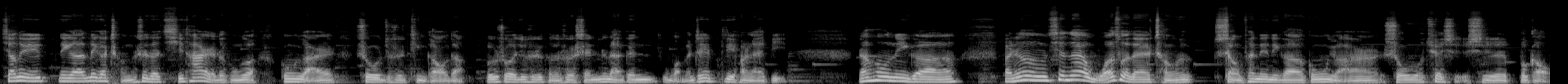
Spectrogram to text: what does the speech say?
相对于那个那个城市的其他人的工作，公务员收入就是挺高的。不是说就是可能说深圳的跟我们这地方来比，然后那个反正现在我所在城省份的那个公务员收入确实是不高，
